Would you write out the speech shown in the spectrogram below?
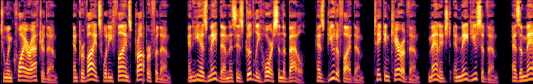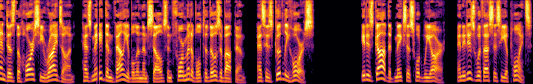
to inquire after them, and provides what he finds proper for them, and he has made them as his goodly horse in the battle, has beautified them, taken care of them, managed and made use of them, as a man does the horse he rides on, has made them valuable in themselves and formidable to those about them, as his goodly horse. It is God that makes us what we are, and it is with us as he appoints.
